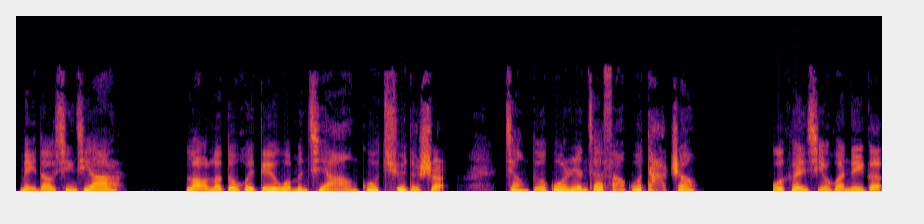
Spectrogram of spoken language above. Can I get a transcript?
每到星期二，姥姥都会给我们讲过去的事儿，讲德国人在法国打仗。我很喜欢那个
